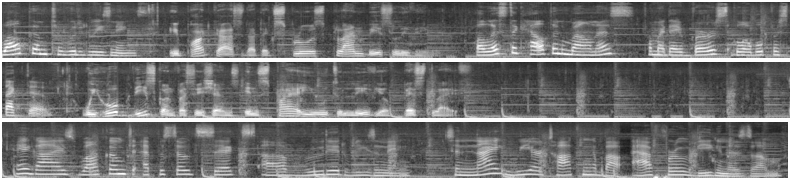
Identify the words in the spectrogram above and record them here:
Welcome to Rooted Reasonings, a podcast that explores plant based living, holistic health and wellness from a diverse global perspective. We hope these conversations inspire you to live your best life. Hey guys, welcome to episode six of Rooted Reasoning. Tonight we are talking about Afro veganism,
